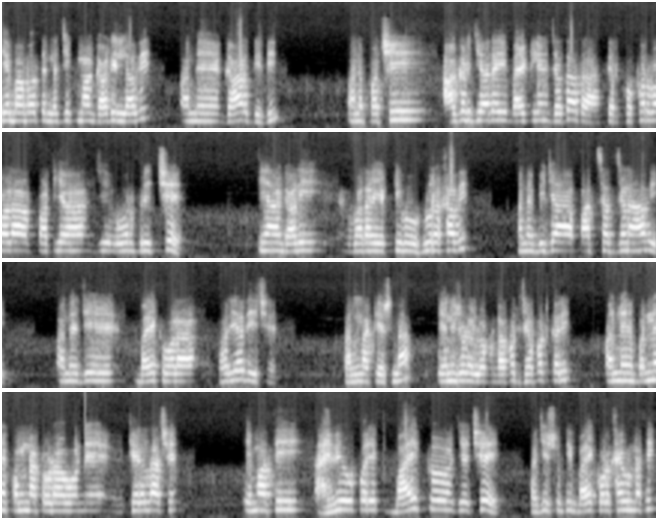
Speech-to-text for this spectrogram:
એ બાબતે નજીકમાં ગાડી લાવી અને ગાળ દીધી અને પછી આગળ જ્યારે એ બાઇક લઈને જતા હતા, ત્યારે ખોખરવાડા પાટિયા જે ઓવરબ્રિજ છે, ત્યાં ગાડી વાળા એક્ટિવા ઊભું રખાવી અને બીજા પાંચ સાત જણા આવી અને જે બાઇક વાળા ફરિયાદી છે, હાલના કેસના, એની જોડે લાપટ ઝાપટ કરી અને બંને કોમના ટોળાઓને વિખેરેલા છે. એમાંથી હાઈવે ઉપર એક બાઇક જે છે, હજી સુધી બાઇક ઓળખાયું નથી,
